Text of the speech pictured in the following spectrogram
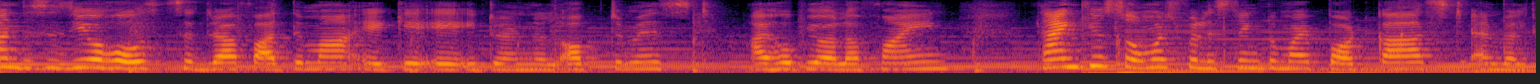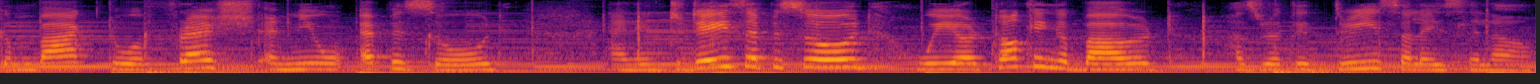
everyone, this is your host Sidra Fatima, aka Eternal Optimist. I hope you all are fine. Thank you so much for listening to my podcast and welcome back to a fresh and new episode. And in today's episode, we are talking about Hazrat Idris salam.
